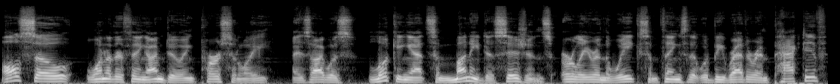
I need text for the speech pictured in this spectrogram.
Also, one other thing I'm doing personally, as I was looking at some money decisions earlier in the week, some things that would be rather impactful,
